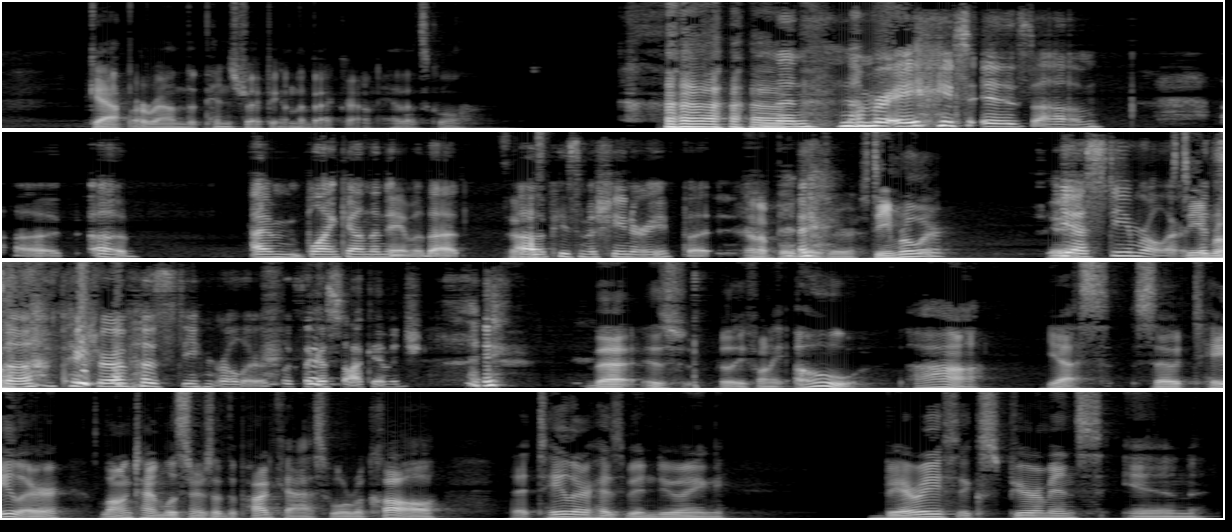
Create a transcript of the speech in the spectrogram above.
gap around the pinstriping on the background. Yeah, that's cool. and then number eight is um, uh, uh, I'm blanking on the name of that Is that uh, piece of machinery, but not a bulldozer, steamroller. yeah, steamroller. Steamroller. It's a picture of a steamroller. It looks like a stock image. That is really funny. Oh, ah, yes. So Taylor, longtime listeners of the podcast will recall that Taylor has been doing various experiments in.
